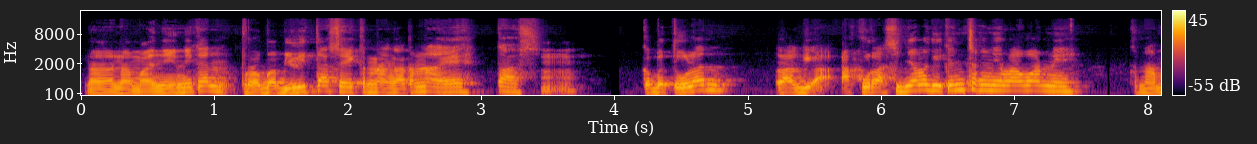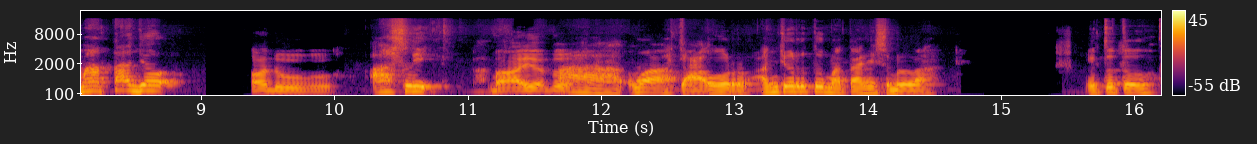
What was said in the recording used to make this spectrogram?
Nah, namanya ini kan probabilitas ya kena nggak kena ya. Tas. mm, mm. Kebetulan lagi akurasinya lagi kenceng nih lawan nih. Kena mata Jo. aduh Asli bahaya tuh Ah, wah caur, hancur tuh matanya sebelah. Itu tuh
